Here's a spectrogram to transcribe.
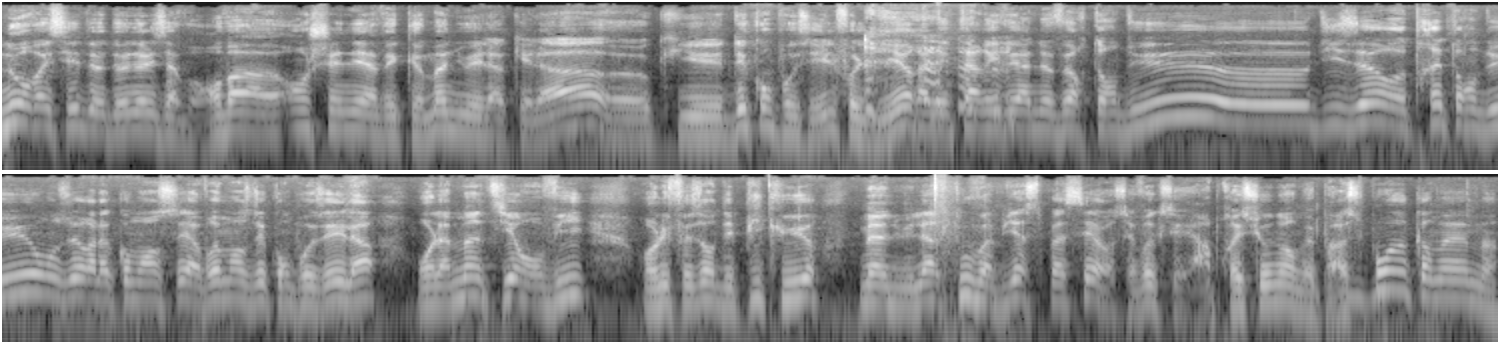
Nous, on va essayer de, donner les avoir. On va enchaîner avec Manuela qui est là, euh, qui est décomposée, il faut le dire. Elle est arrivée à 9h tendue, 10h très tendue, 11h elle a commencé à vraiment se décomposer. là, on la maintient en vie en lui faisant des piqûres. Manuela, tout va bien se passer. Alors c'est vrai que c'est impressionnant, mais pas à ce point quand même.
